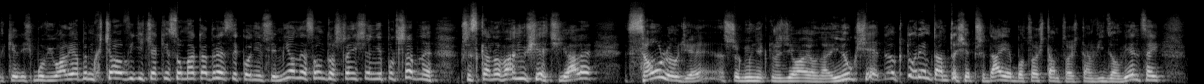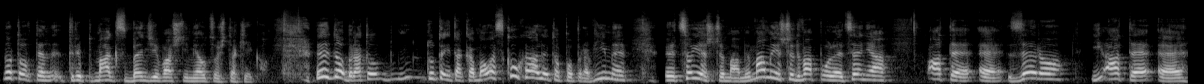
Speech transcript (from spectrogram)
e, kiedyś mówił, ale ja bym chciał widzieć, jakie są MAC adresy koniecznie. Mi one są do szczęścia niepotrzebne przy skanowaniu sieci, ale są ludzie, szczególnie którzy działają na Linuxie, no, którym tam to się przydaje, bo coś tam, coś tam widzą więcej. No to ten tryb Max będzie właśnie miał coś takiego. E, Dobra, to tutaj taka mała skucha, ale to poprawimy. E, Co jeszcze mamy? Mamy jeszcze dwa polecenia ATE 0 i ATE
